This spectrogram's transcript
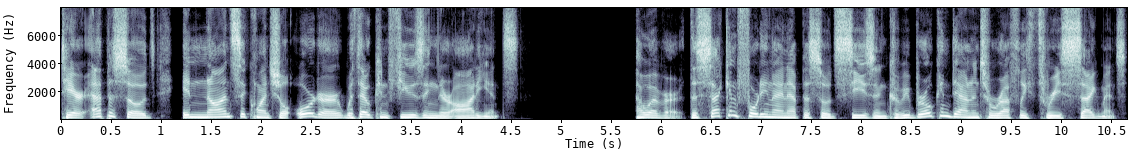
to air episodes in non sequential order without confusing their audience. However, the second 49 episode season could be broken down into roughly three segments,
